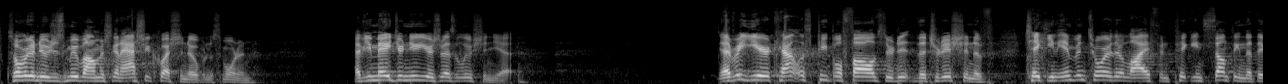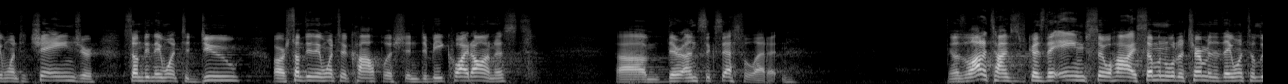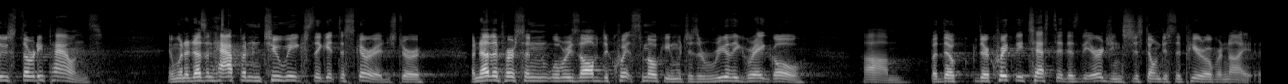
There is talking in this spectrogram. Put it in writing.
so what we're going to do is just move on. I'm just going to ask you a question to open this morning. Have you made your New Year's resolution yet? Every year, countless people follow the tradition of taking inventory of their life and picking something that they want to change or something they want to do or something they want to accomplish. And to be quite honest, um, they're unsuccessful at it. Know, a lot of times it's because they aim so high. Someone will determine that they want to lose 30 pounds. And when it doesn't happen in two weeks, they get discouraged. Or another person will resolve to quit smoking, which is a really great goal. Um, but they're quickly tested as the urgings just don't disappear overnight.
